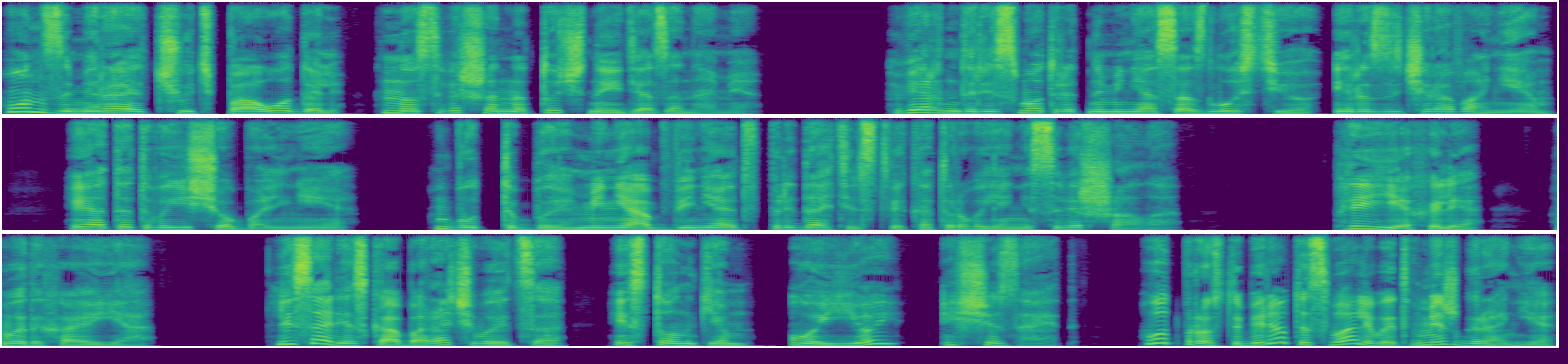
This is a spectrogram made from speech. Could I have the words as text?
он замирает чуть поодаль, но совершенно точно идя за нами. Верндери смотрят на меня со злостью и разочарованием, и от этого еще больнее. Будто бы меня обвиняют в предательстве, которого я не совершала. «Приехали», — выдыхаю я. Лиса резко оборачивается и с тонким «ой-ой» исчезает. Вот просто берет и сваливает в межгранье,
